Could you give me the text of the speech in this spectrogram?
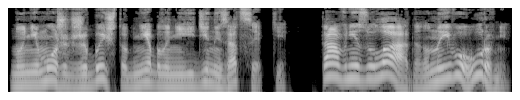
Но не может же быть, чтобы не было ни единой зацепки. Там внизу ладно, но на его уровне.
